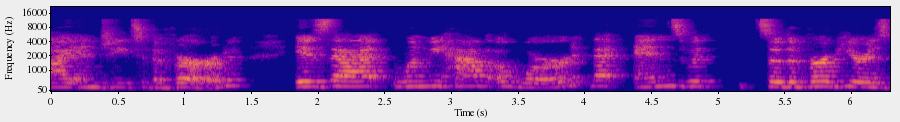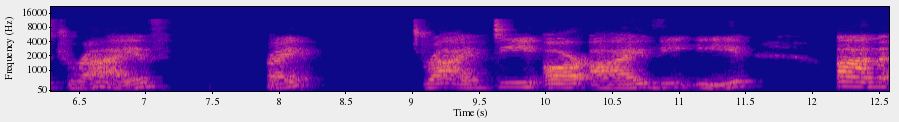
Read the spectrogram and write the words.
ing to the verb is that when we have a word that ends with, so the verb here is drive, right? Drive, D R I V E. Um,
